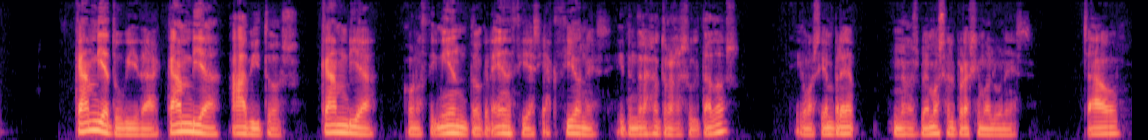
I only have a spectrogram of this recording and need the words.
cambia tu vida, cambia hábitos, cambia conocimiento, creencias y acciones y tendrás otros resultados. Y como siempre, nos vemos el próximo lunes. Chao.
